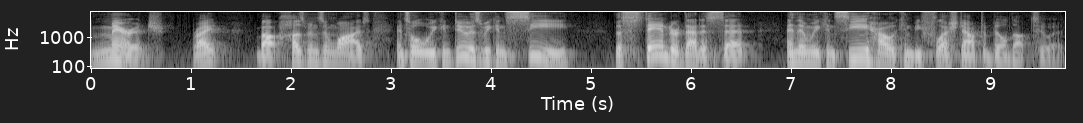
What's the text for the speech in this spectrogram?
marriage, right? about husbands and wives. And so what we can do is we can see the standard that is set, and then we can see how it can be fleshed out to build up to it.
